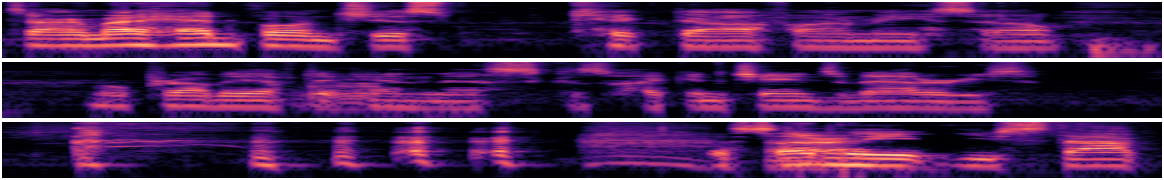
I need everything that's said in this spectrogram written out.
Sorry, my headphones just kicked off on me, so we'll probably have to end this because I can change the batteries. Suddenly you stop.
